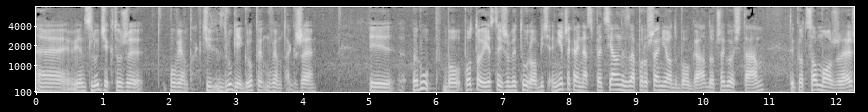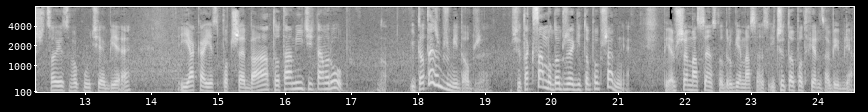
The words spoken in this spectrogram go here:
e, więc ludzie, którzy mówią tak, ci z drugiej grupy mówią tak, że y, rób, bo po to jesteś, żeby tu robić, nie czekaj na specjalne zaproszenie od Boga do czegoś tam, tylko co możesz, co jest wokół ciebie, jaka jest potrzeba, to tam idź i tam rób. No. I to też brzmi dobrze. Się tak samo dobrze, jak i to poprzednie. Pierwsze ma sens, to drugie ma sens. I czy to potwierdza Biblia?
